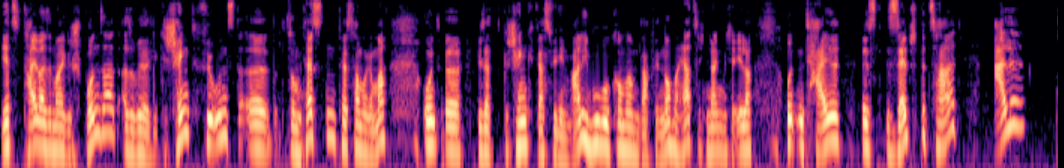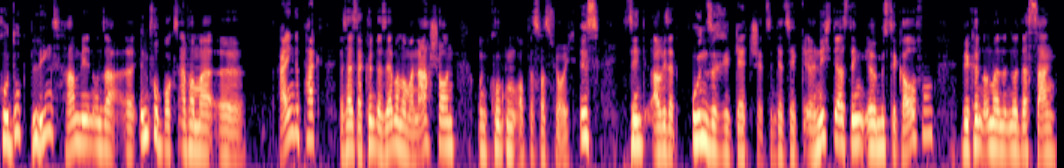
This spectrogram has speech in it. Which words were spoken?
jetzt teilweise mal gesponsert, also geschenkt für uns äh, zum Testen. Test haben wir gemacht. Und äh, wie gesagt, Geschenk, dass wir den Malibu bekommen haben. Dafür nochmal herzlichen Dank, Michaela. Und ein Teil ist selbst bezahlt. Alle Produktlinks haben wir in unserer äh, Infobox einfach mal äh, reingepackt. Das heißt, da könnt ihr selber nochmal nachschauen und gucken, ob das was für euch ist. Sind, aber wie gesagt, unsere Gadgets sind jetzt äh, nicht das Ding, äh, müsst ihr kaufen. Wir können immer nur das sagen,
